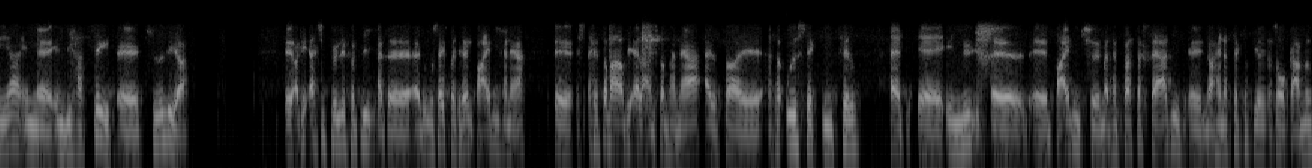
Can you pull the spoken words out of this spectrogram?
mere, end, øh, end vi har set øh, tidligere. Øh, og det er selvfølgelig fordi, at, øh, at USA's præsident Biden, han er øh, så meget op i alderen, som han er. Altså, øh, altså udsigten til, at øh, en ny øh, øh Biden-term, øh, at han først er færdig, øh, når han er 86 år gammel,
